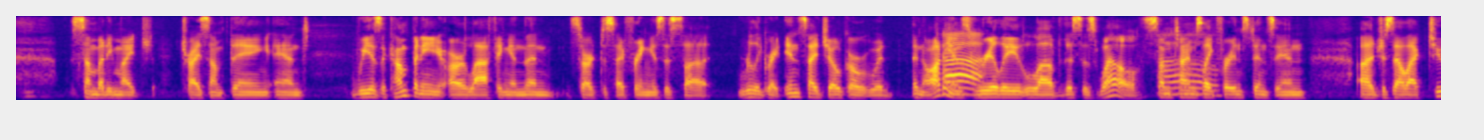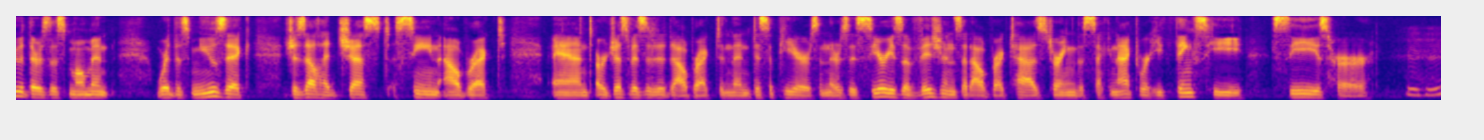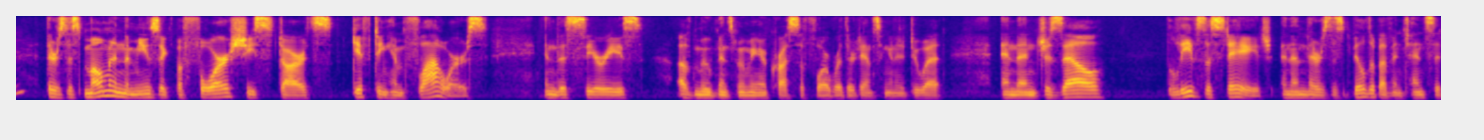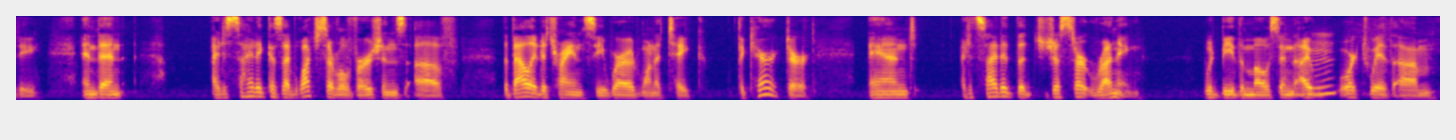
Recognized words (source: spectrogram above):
somebody might try something and we as a company are laughing and then start deciphering is this a really great inside joke or would an audience Ah. really love this as well sometimes like Oh. for instance in uh, giselle act 2 there's this moment where this music giselle had just seen albrecht and or just visited Albrecht and then disappears. And there's this series of visions that Albrecht has during the second act where he thinks he sees her. There's this moment in the music before she starts gifting him flowers in this series of movements moving across the floor where they're dancing in a duet. And then Giselle leaves the stage, and then there's this buildup of intensity. And then I decided because I've watched several versions of the ballet to try and see where I would want to take the character. And I decided that to just start running would be the most. And I worked with um,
